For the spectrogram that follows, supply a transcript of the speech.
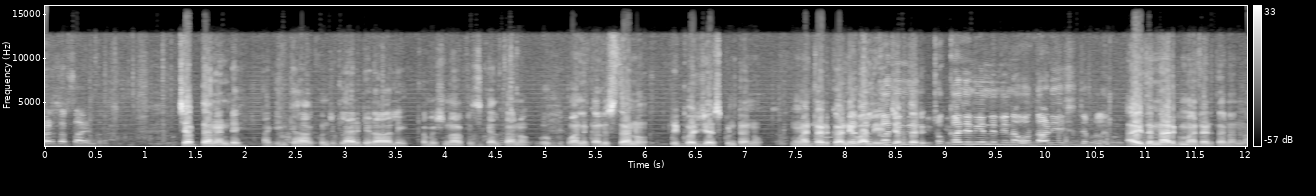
పెడతారు సాయంత్రం? చెప్తానండి. నాకు ఇంకా కొంచెం క్లారిటీ రావాలి. కమిషన్ ఆఫీస్కి వెళ్తాను. వాళ్ళని కలుస్తాను. రిక్వెస్ట్ చేసుకుంటాను. మాట్లాడుకొని వాళ్ళు ఏం చెప్తారు? ఐదున్నరకు మాట్లాడతానన్న.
